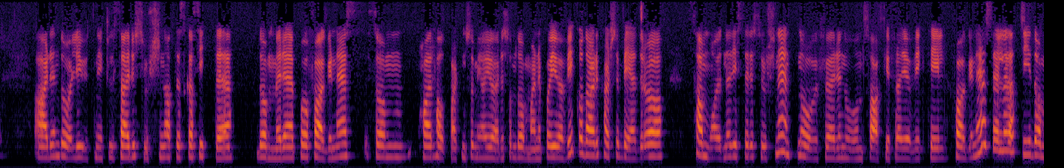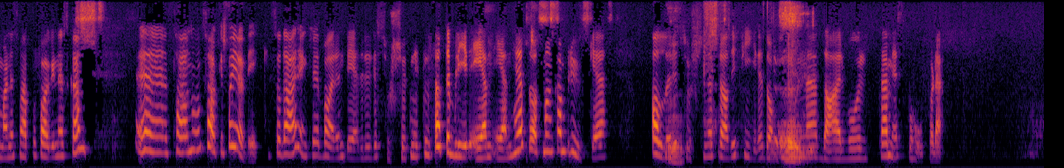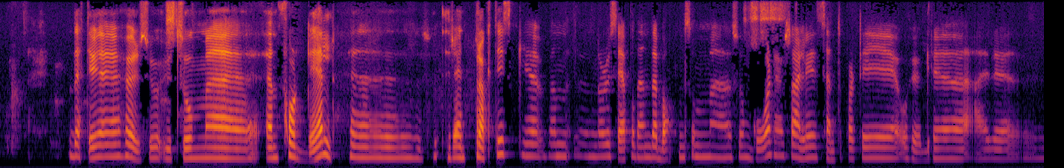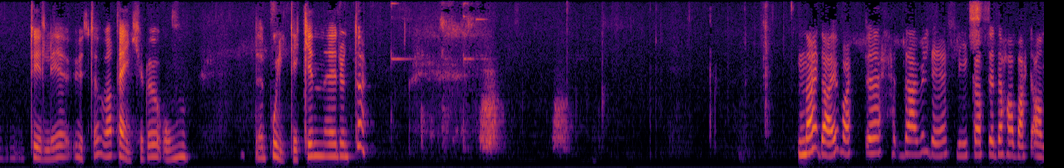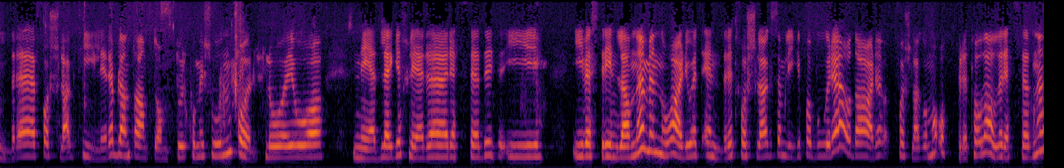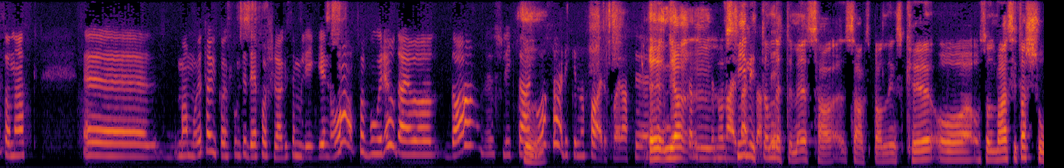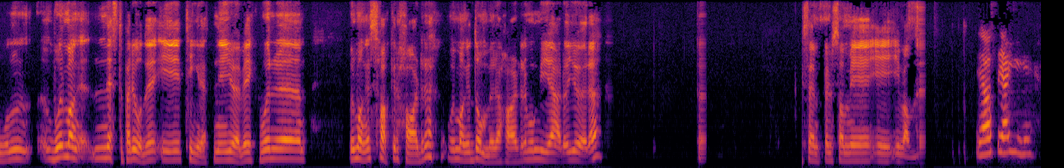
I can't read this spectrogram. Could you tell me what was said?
er det en dårlig utnyttelse av ressursene at det skal sitte dommere på Fagernes som har halvparten så mye å gjøre som dommerne på Gjøvik. og Da er det kanskje bedre å samordne disse ressursene. Enten overføre noen saker fra Gjøvik til Fagernes, eller at de dommerne som er på Fagernes kan eh, ta noen saker på Gjøvik. Så det er egentlig bare en bedre ressursutnyttelse. At det blir én en enhet, og at man kan bruke alle ressursene fra de fire domstolene der hvor det er mest behov for det. Dette høres jo ut som eh, en fordel eh, rent praktisk. Men når du ser på den debatten som, som går, der særlig Senterpartiet og Høyre er tydelig ute, hva tenker du om politikken rundt det? Nei, det, vært, eh, det er vel det slik at det har vært andre forslag tidligere. Bl.a. Domstolkommisjonen foreslo jo å nedlegge flere rettssteder i i Vestre Innlandet. Men nå er det jo et endret forslag som ligger på bordet. Og da er det forslag om å opprettholde alle rettsstedene. sånn at man må jo ta utgangspunkt i det forslaget som ligger nå på bordet. og det er jo da, Slik det er nå, så er det ikke noe fare for at det uh, ja, Si litt om dette med sa saksbehandlingskø. og, og sånn. Hva er situasjonen hvor mange, neste periode i tingretten i Gjøvik? Hvor, hvor, mange saker har dere? Hvor mange dommere har dere? Hvor mye er det å gjøre? Eksempel som i, i, i Valdres. Ja, så jeg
